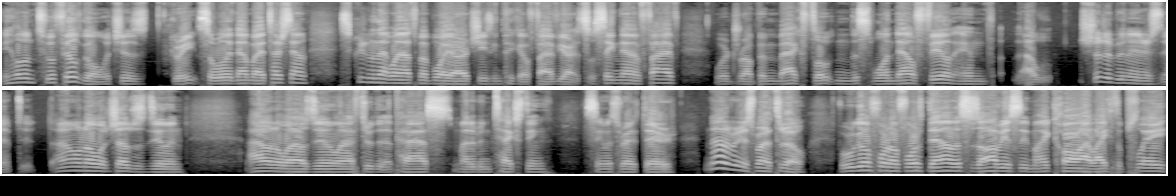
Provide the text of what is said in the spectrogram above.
we held them to a field goal, which is great. So we're only down by a touchdown. Screening that one out to my boy Archie. He's going to pick up five yards. So second down and five. We're dropping back, floating this one downfield, and that should have been intercepted. I don't know what Chubs was doing. I don't know what I was doing when I threw that pass. Might have been texting. Same with right there. Not a very smart throw. But we're going for it on fourth down. This is obviously my call. I like the play.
